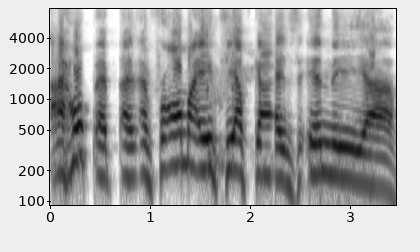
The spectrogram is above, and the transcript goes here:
I hope, and for all my ATF guys in the uh,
